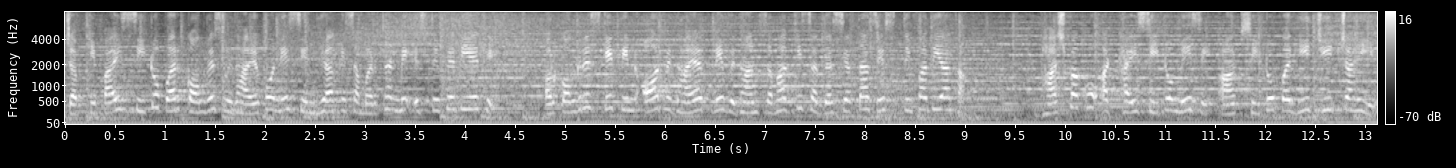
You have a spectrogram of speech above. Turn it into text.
जबकि 22 सीटों पर कांग्रेस विधायकों ने सिंधिया के समर्थन में इस्तीफे दिए थे। और कांग्रेस के तीन और विधायक ने विधानसभा की सदस्यता से इस्तीफा दिया था। भाजपा को 28 सीटों में से 8 सीटों पर ही जीत चाहिए,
